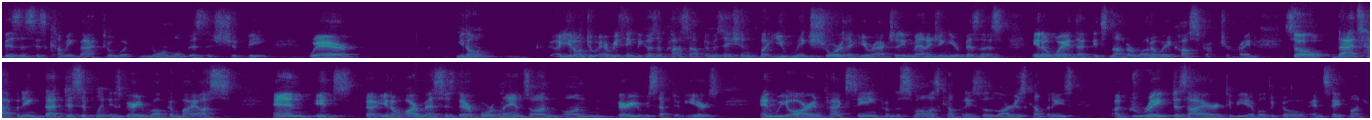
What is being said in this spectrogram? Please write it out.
business is coming back to what normal business should be, where you don't you don't do everything because of cost optimization, but you make sure that you're actually managing your business in a way that it's not a runaway cost structure, right? So that's happening. That discipline is very welcome by us, and it's uh, you know our message therefore lands on on very receptive ears, and we are in fact seeing from the smallest companies to the largest companies a great desire to be able to go and save money.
